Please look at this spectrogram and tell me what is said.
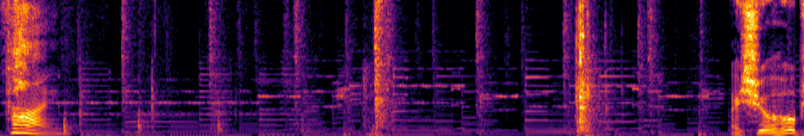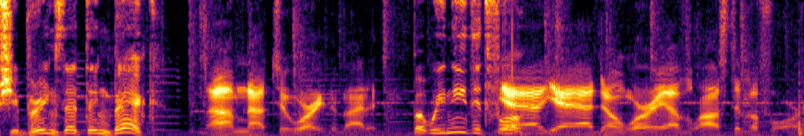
Fine. I sure hope she brings that thing back. I'm not too worried about it. But we need it for. Yeah, yeah, don't worry, I've lost it before.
